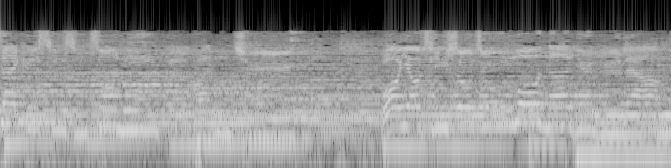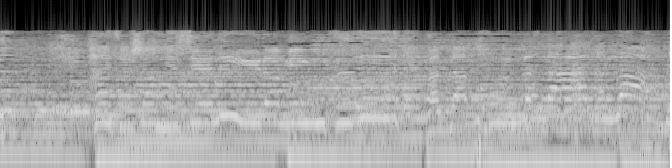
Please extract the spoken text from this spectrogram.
再颗星星做你的玩具。我要亲手触摸那月亮，还在上面写你的名字。啦啦呜啦啦啦啦呜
